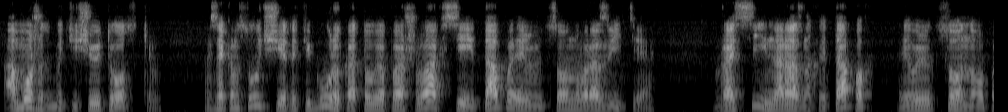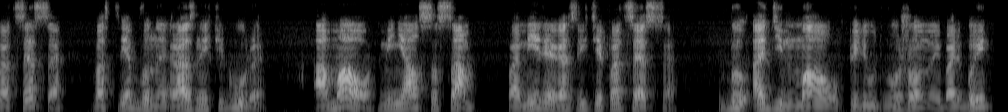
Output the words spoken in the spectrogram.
а может быть еще и Троцким. Во всяком случае, это фигура, которая прошла все этапы революционного развития. В России на разных этапах революционного процесса востребованы разные фигуры, а Мао менялся сам по мере развития процесса. Был один Мао в период вооруженной борьбы,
